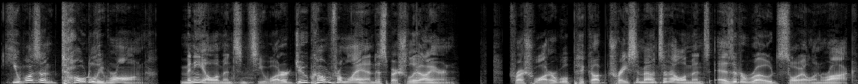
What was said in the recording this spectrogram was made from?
He wasn't totally wrong. Many elements in seawater do come from land, especially iron. Freshwater will pick up trace amounts of elements as it erodes soil and rock.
